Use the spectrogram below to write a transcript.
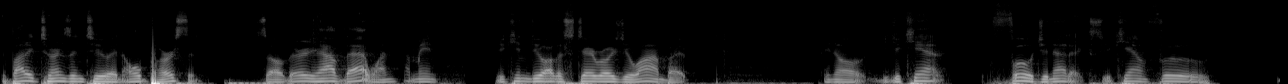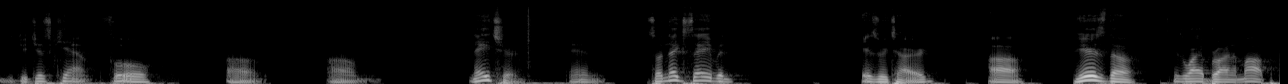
your body turns into an old person. So there you have that one. I mean, you can do all the steroids you want, but you know you can't fool genetics. You can't fool. You just can't fool uh, um, nature. And so Nick Saban is retired. Uh, here's the here's why I brought him up.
